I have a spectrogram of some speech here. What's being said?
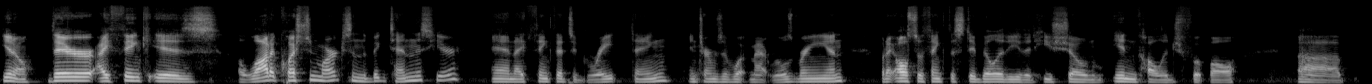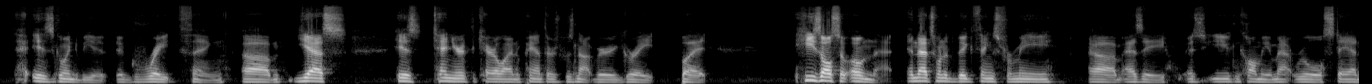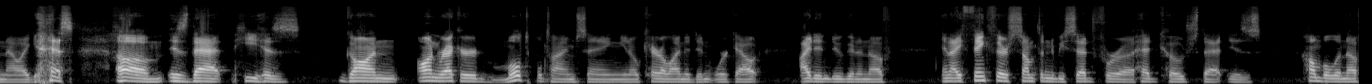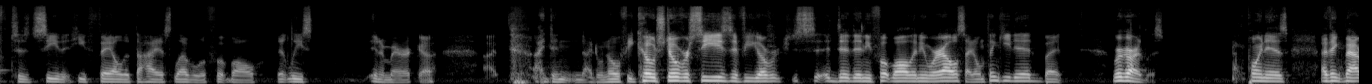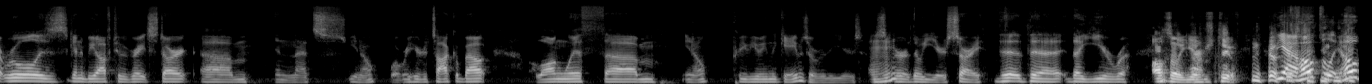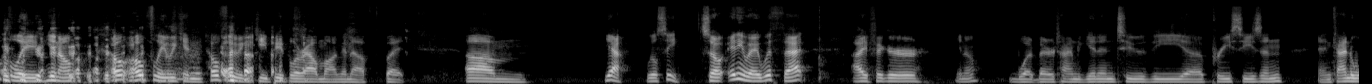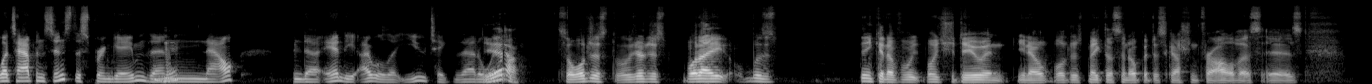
you know, there I think is a lot of question marks in the Big Ten this year, and I think that's a great thing in terms of what Matt Rhule's bringing in. But I also think the stability that he's shown in college football uh, is going to be a, a great thing. Um, yes, his tenure at the Carolina Panthers was not very great, but he's also owned that, and that's one of the big things for me. Um, as a as you can call me a Matt Rhule stand now, I guess, um, is that he has gone on record multiple times saying, you know, Carolina didn't work out. I didn't do good enough. And I think there's something to be said for a head coach that is humble enough to see that he failed at the highest level of football, at least in America. I, I didn't. I don't know if he coached overseas, if he over did any football anywhere else. I don't think he did, but regardless, point is, I think Matt Rhule is going to be off to a great start, um, and that's you know what we're here to talk about, along with um, you know previewing the games over the years Mhm. or the years. Sorry, the the the year. Also yours too. Yeah, hopefully, hopefully, you know, ho- hopefully we can hopefully we can keep people around long enough. But um, yeah, we'll see. So anyway, with that, I figure you know what better time to get into the uh, preseason and kind of what's happened since the spring game than now. And uh, Andy, I will let you take that away. Yeah. So we'll just we'll just what I was thinking of what we should do, and you know, we'll just make this an open discussion for all of us. Is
